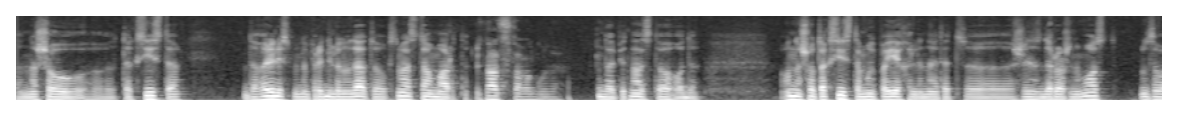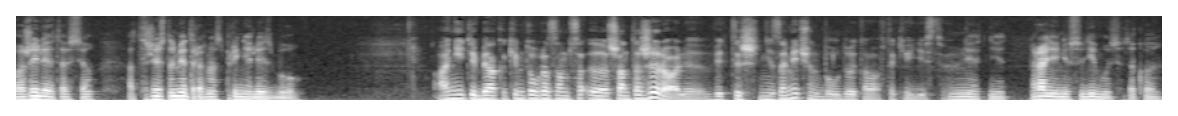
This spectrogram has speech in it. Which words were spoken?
нашел э, таксиста. Договорились мы на определенную дату 18 марта. 15 года. Да, 15 года. Он нашел таксиста, мы поехали на этот э, железнодорожный мост, заложили это все. Через 100 метров нас приняли СБУ. Они тебя каким-то образом э, шантажировали? Ведь ты ж не замечен был до этого в таких действиях. Нет, нет. Ранее несудимость, все такое.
